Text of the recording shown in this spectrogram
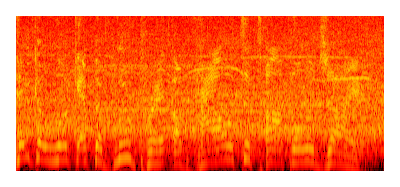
Take a look at the blueprint of how to topple a giant.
